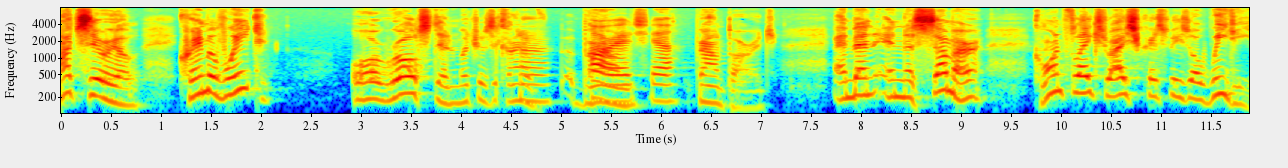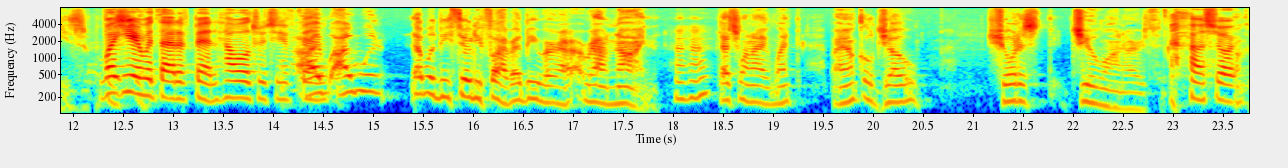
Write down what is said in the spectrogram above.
hot cereal, cream of wheat, or Ralston, which was a kind of brown porridge. Yeah. brown porridge, and then in the summer, cornflakes, Rice Krispies, or Wheaties. What year would that have been? How old would you have been? I would that would be 35 i'd be around 9 mm-hmm. that's when i went my uncle joe shortest jew on earth How short?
